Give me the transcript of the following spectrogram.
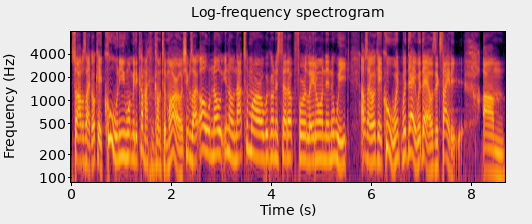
So I was like, okay, cool. When do you want me to come? I can come tomorrow. She was like, oh no, you know, not tomorrow. We're going to set up for later on in the week. I was like, okay, cool. When, what day? What day? I was excited. Um,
